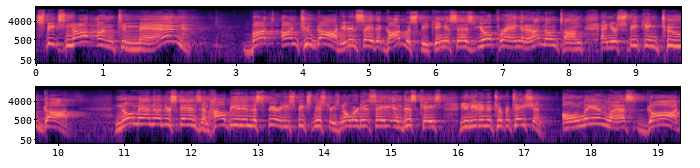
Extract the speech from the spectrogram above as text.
speaks not unto man, but unto God. It didn't say that God was speaking. It says you're praying in an unknown tongue and you're speaking to God. No man understands him. Howbeit in the Spirit he speaks mysteries. Nowhere did it say in this case you need an interpretation. Only unless God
